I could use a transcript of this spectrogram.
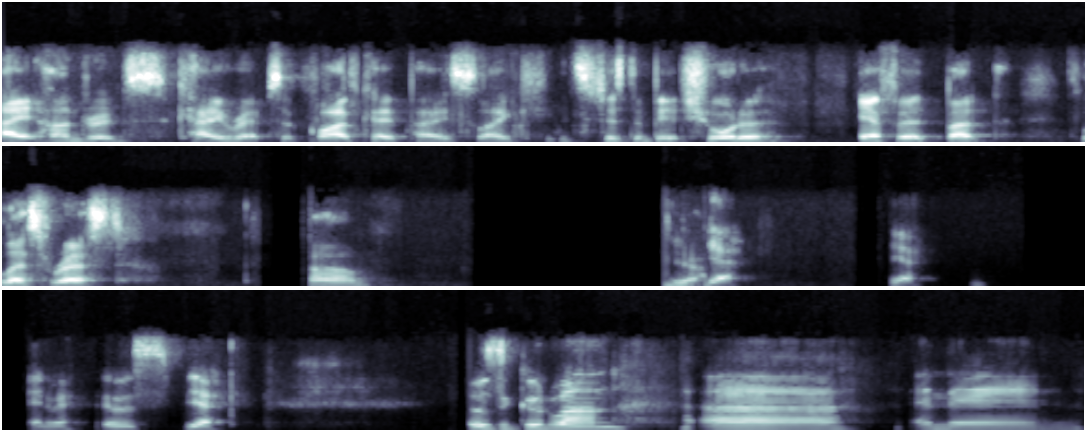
800s k reps at 5k pace, like it's just a bit shorter effort, but less rest. Um, yeah. Yeah. Yeah. Anyway, it was yeah, it was a good one. Uh, and then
